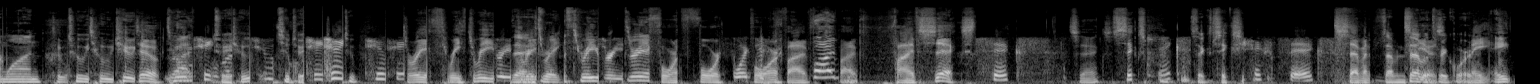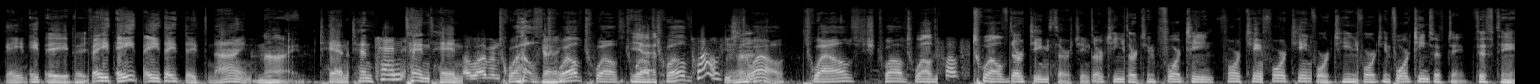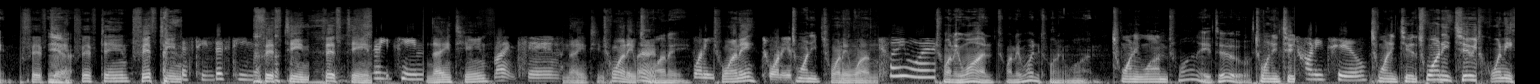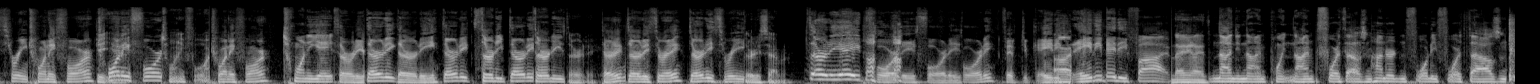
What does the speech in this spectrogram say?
One. Two. Two. Two. Two. Two. Right. Two. Two. Two. Two. Two, two, two, two. Three. Three. Three. Three. There. Three. Three. Three. Three. Four. Four. Four. Four. Five. Five. Five. Five. Six. Six. Six. Six. Six. Six. Six. Six. Six. Seven. Seven, seven, three quarters. Eight. Eight. Eight. Eight. Eight, eight. Eight. Eight. Eight. Eight. Eight. Nine. Nine. Ten. Ten. Ten. Ten. Ten. Eleven. Twelve. Okay. Twelve. Twelve. Twelve. Yeah. Twelve. Twelve. It's Yeah. Twelve. Twelve. Twelve. Twelve. Twelve. Twelve. Thirteen. Thirteen. Thirteen. Thirteen. Fourteen. Fourteen. Fourteen. Fourteen. Fourteen. Fourteen. Fifteen. Fifteen. Fifteen. Yeah. Fifteen. Fifteen. Fifteen. Fifteen. Fifteen. Fifteen. Eighteen. Nineteen. Nineteen. Nineteen. Twenty. Twenty. Twenty. Twenty. Twenty. Twenty. Twenty-one. Twenty-one. Twenty-one. Twenty-one. Twenty-one. Twenty-one. Twenty-two. Twenty-two. Twenty-two. Twenty-two. Twenty-two. 23, 24, 24, 24. 24, 28. 30, 30, 30, 30, 30. 30, 30. 30. 30, 33, 33, 37. 38, 40, 40, 40, 50, 80, All right. 80, 85. 99. 99.9. 4,000. 144,000.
